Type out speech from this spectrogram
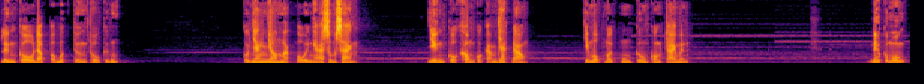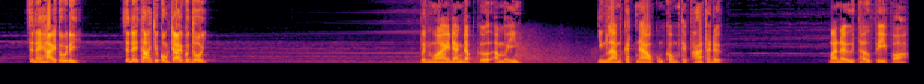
Lưng cô đập vào bức tường thô cứng. Cô nhăn nhó mặt mũi ngã xuống sàn Nhưng cô không có cảm giác đau Chỉ một mực muốn cứu con trai mình. Nếu cô muốn Xin hãy hại tôi đi. Xin hãy tha cho con trai của tôi. Bên ngoài đang đập cửa ầm ĩ nhưng làm cách nào cũng không thể phá ra được. Mà nữ thở phì phò,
